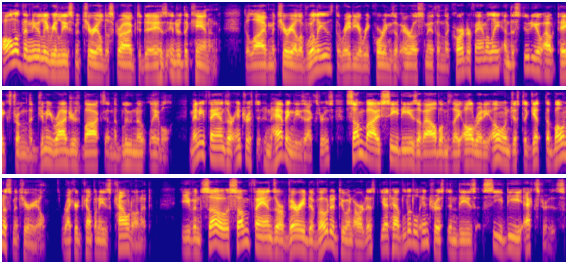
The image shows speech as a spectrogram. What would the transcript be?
All of the newly released material described today has entered the canon. The live material of Willie's, the radio recordings of Aerosmith and the Carter family, and the studio outtakes from the Jimmie Rodgers box and the Blue Note label. Many fans are interested in having these extras. Some buy CDs of albums they already own just to get the bonus material. Record companies count on it. Even so, some fans are very devoted to an artist yet have little interest in these CD extras.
